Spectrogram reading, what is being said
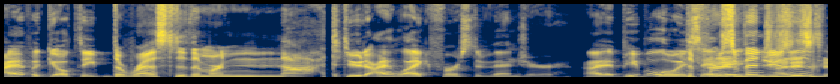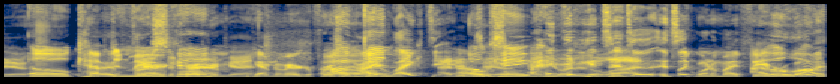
I have a guilty. The rest of them are not. Dude, I like First Avenger. I people always The say first that- Avengers is too. oh Captain First America. America. Captain, Captain America First. I Avenger. I liked it. I did too. Okay. I I think it it's, it's, a, it's like one of my favorite I-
